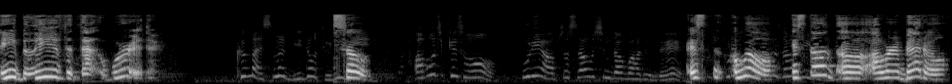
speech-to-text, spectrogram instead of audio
They believed that word. So, it's, well, it's not uh, our battle,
